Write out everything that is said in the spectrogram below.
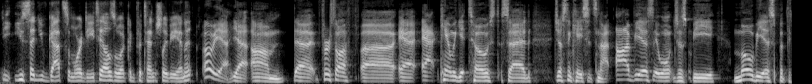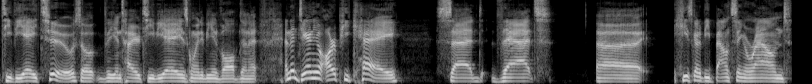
you said you've got some more details of what could potentially be in it. Oh yeah, yeah. Um, uh, first off, uh, at, at Can We Get Toast said, just in case it's not obvious, it won't just be Mobius, but the TVA too. So the entire TVA is going to be involved in it. And then Daniel RPK said that uh, he's going to be bouncing around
